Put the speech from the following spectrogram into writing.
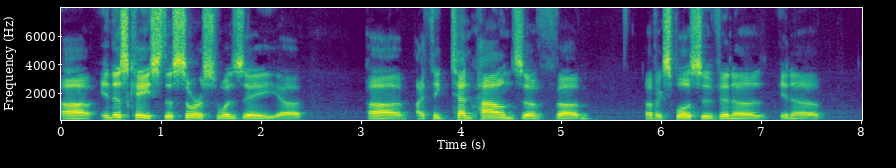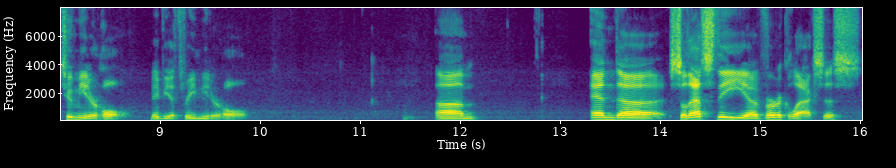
Uh, in this case, the source was a, uh, uh, I think, 10 pounds of um, of explosive in a in a two meter hole, maybe a three meter hole. Um, and uh, so that's the uh, vertical axis.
